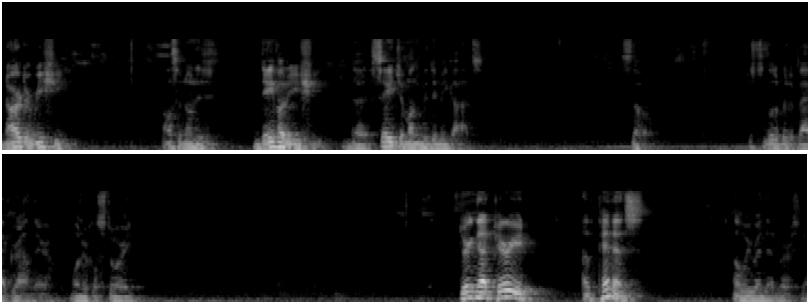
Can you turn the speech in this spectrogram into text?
Narada Rishi, also known as Deva Rishi, the sage among the demigods. So, just a little bit of background there. Wonderful story. During that period of penance, oh, we read that verse, yeah.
